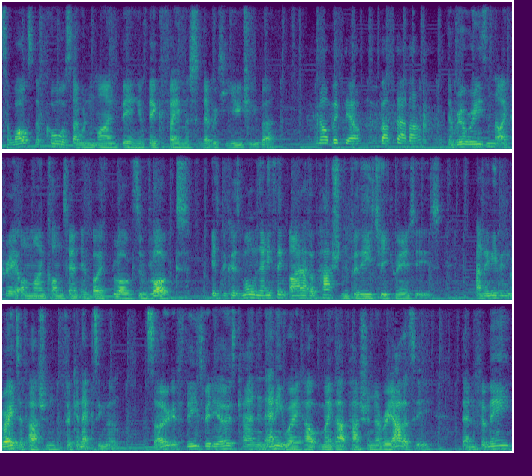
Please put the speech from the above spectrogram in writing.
So whilst of course I wouldn't mind being a big famous celebrity YouTuber, no big deal, the real reason I create online content in both blogs and vlogs is because more than anything I have a passion for these two communities and an even greater passion for connecting them. So if these videos can in any way help make that passion a reality, then for me,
